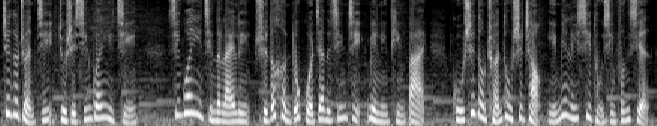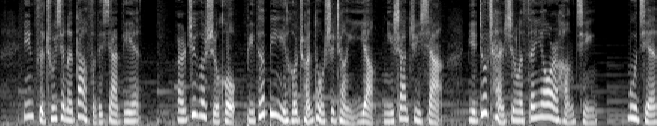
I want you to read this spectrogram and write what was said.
这个转机就是新冠疫情。新冠疫情的来临，使得很多国家的经济面临停摆，股市等传统市场也面临系统性风险，因此出现了大幅的下跌。而这个时候，比特币也和传统市场一样泥沙俱下，也就产生了三幺二行情。目前，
